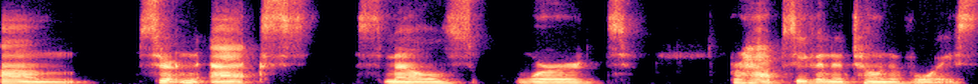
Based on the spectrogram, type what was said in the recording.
Um, certain acts, smells, words, perhaps even a tone of voice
